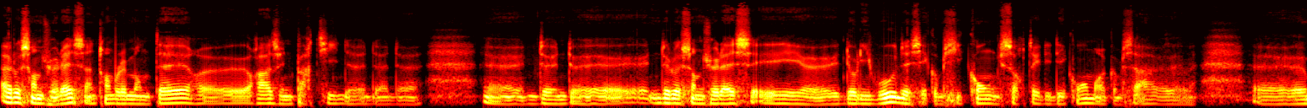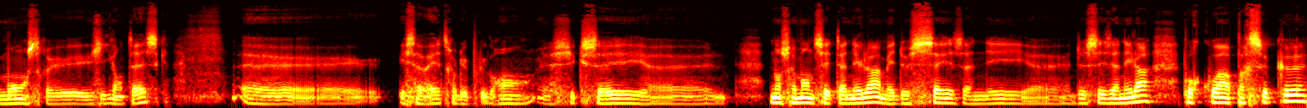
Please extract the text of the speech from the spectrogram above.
à, Los Angeles, un tremblement de terre euh, rase une partie de, de, de de, Los Angeles et euh, d'Hollywood. C'est comme si Kong sortait des décombres, comme ça, euh, euh, monstre gigantesque. Euh, et ça va être le plus grand succès, euh, non seulement de cette année-là, mais de ces années, euh, de ces années-là. Pourquoi? Parce que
